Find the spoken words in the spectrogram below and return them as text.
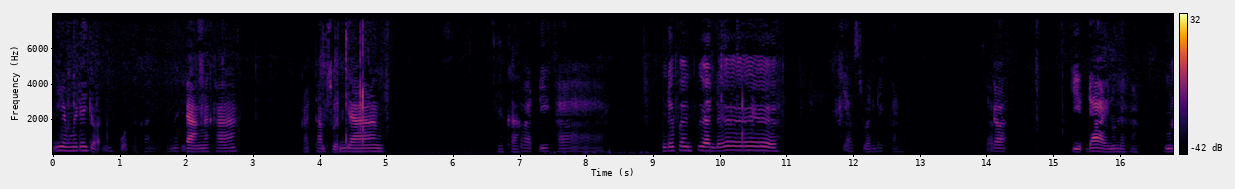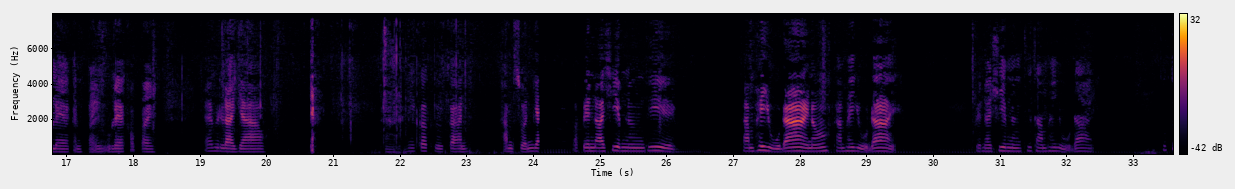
นี่ยังไม่ได้หยอดน้ำกดนะคะยังไม่ได้ยางนะคะ การทำสวนยางนี่ค่ะสวัสดีค่ะเด้อเพื่อนเพื่อนเด้อ เที่ยวสวนด้วยกัน แล้วก็จีดได้นู่นแหละค่ะดูแลกันไป ดูแลเข้าไป ใช้เวลายาวอ่านี่ก็คือการทำสวนยางก็เป็นอาชีพหนึ่งที่ทำให้อยู่ได้เนาะทำให้อยู่ได้ เป็นอาชีพหนึ่งที่ทำให้อยู่ได้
